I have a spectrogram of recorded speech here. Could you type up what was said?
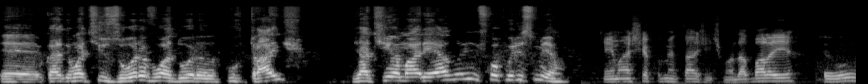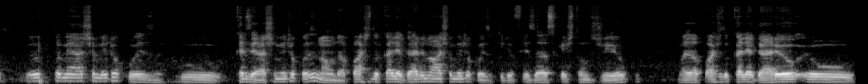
é, o cara deu uma tesoura voadora por trás, já tinha amarelo e ficou por isso mesmo. Quem mais quer comentar, gente? Manda a bala aí. Eu, eu também acho a mesma coisa. O, quer dizer, acho a mesma coisa não. Da parte do Calegari, não acho a mesma coisa. Eu queria frisar essa questão do Diego, mas da parte do Calegari, eu, eu,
